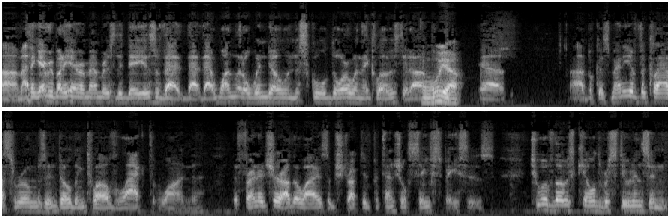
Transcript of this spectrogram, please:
um, I think everybody here remembers the days of that, that, that one little window in the school door when they closed it up. Oh, yeah. Yeah uh, because many of the classrooms in Building 12 lacked one. The furniture otherwise obstructed potential safe spaces. Two of those killed were students in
